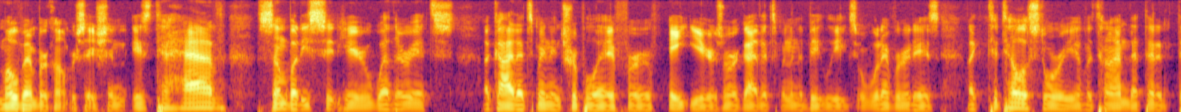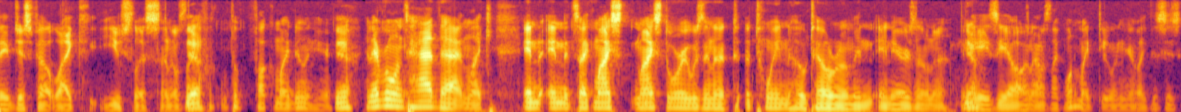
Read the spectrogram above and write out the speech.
Movember conversation is to have somebody sit here, whether it's a guy that's been in AAA for eight years or a guy that's been in the big leagues or whatever it is, like to tell a story of a time that, that they've just felt like useless and it was like, Yeah. what the fuck am I doing here? Yeah. and everyone's had that and like and and it's like my my story was in a, t- a twin hotel room in, in Arizona in Yeah. AZL and I was like what am I doing here like this is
